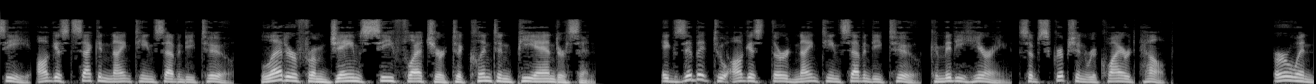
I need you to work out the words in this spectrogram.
C. August 2, 1972. Letter from James C. Fletcher to Clinton P. Anderson. Exhibit to August 3, 1972, committee hearing, subscription required help. Irwin,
